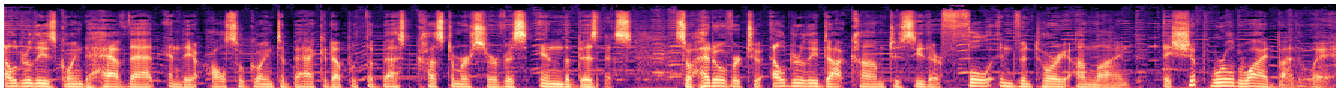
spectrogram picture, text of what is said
Elderly is going to have that, and they are also going to back it up with the best customer service in the business. So, head over to elderly.com to see their full inventory online. They ship worldwide, by the way.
